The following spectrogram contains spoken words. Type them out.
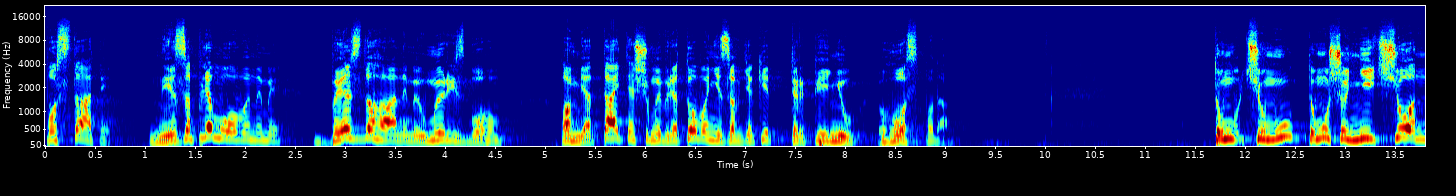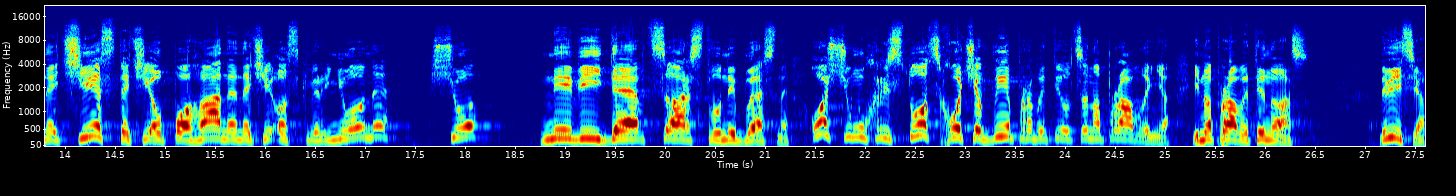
Постати незаплямованими, бездоганними в мирі з Богом. Пам'ятайте, що ми врятовані завдяки терпінню Господа. Тому, Чому? Тому що нічого нечисте, чи опоганене, чи оскверньоне, що не війде в Царство Небесне. Ось чому Христос хоче виправити оце направлення і направити нас. Дивіться.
